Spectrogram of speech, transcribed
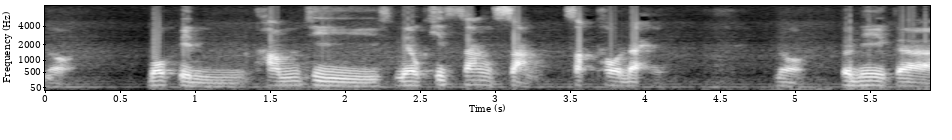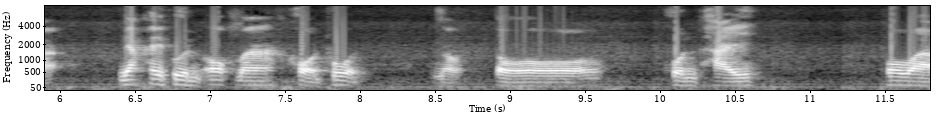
เนาะบ่เป็นคำที่แนวคิดสร้างสรรค์สักเท่าใดเนาะตัวนี้ก็อยากให้เพิ่อนออกมาขอโทษเนาะต่อคนไทย เพราะว่า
